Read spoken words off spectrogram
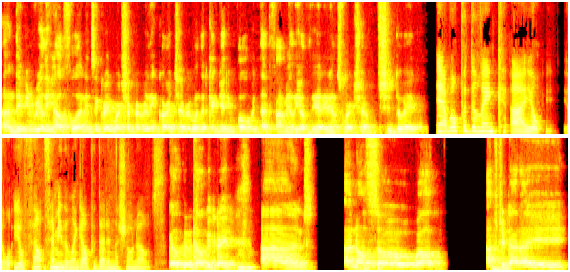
and they've been really helpful. And it's a great workshop. I really encourage everyone that can get involved with that family of the Eddie Adams workshop should do it. Yeah, we'll put the link. Uh, you'll you'll you'll send me the link. I'll put that in the show notes. Will do. That'll be great. Mm-hmm. And and also, well, after that, I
